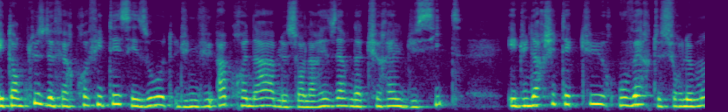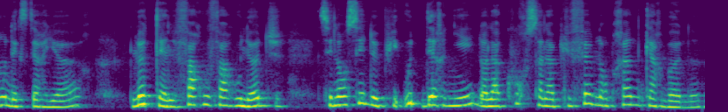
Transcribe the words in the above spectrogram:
Et en plus de faire profiter ses hôtes d'une vue imprenable sur la réserve naturelle du site et d'une architecture ouverte sur le monde extérieur, l'hôtel Faru Lodge s'est lancé depuis août dernier dans la course à la plus faible empreinte carbone,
